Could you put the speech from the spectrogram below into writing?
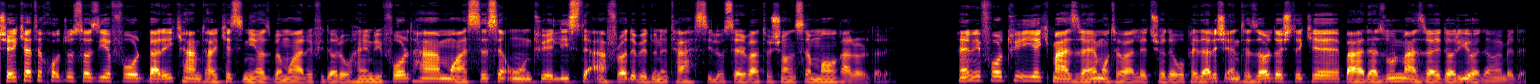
شرکت خودروسازی فورد برای کمتر کسی نیاز به معرفی داره و هنری فورد هم مؤسس اون توی لیست افراد بدون تحصیل و ثروت و شانس ما قرار داره. هنری فورد توی یک مزرعه متولد شده و پدرش انتظار داشته که بعد از اون مزرعه داری رو ادامه بده.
